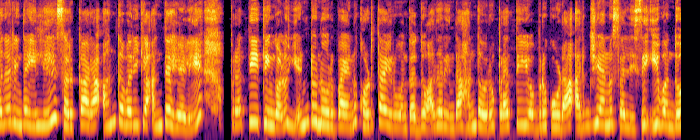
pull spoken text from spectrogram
ಅದರಿಂದ ಇಲ್ಲಿ ಸರ್ಕಾರ ಅಂಥವರಿಗೆ ಅಂತ ಹೇಳಿ ಪ್ರತಿ ತಿಂಗಳು ಎಂಟು ನೂರು ರೂಪಾಯಿಯನ್ನು ಕೊಡ್ತಾ ಇರುವಂಥದ್ದು. ಅದರಿಂದ ಅಂಥವರು ಪ್ರತಿಯೊಬ್ಬರು ಕೂಡ ಅರ್ಜಿಯನ್ನು ಸಲ್ಲಿಸಿ ಈ ಒಂದು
